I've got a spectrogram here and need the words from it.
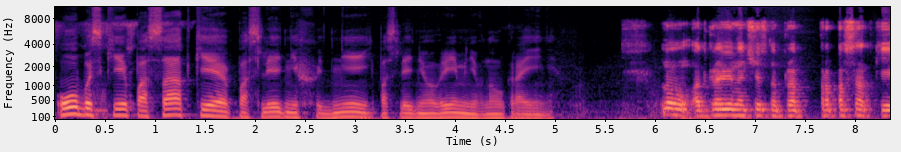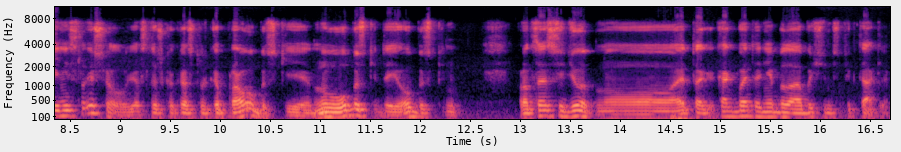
обыски, посадки последних дней, последнего времени в на Украине? Ну, откровенно честно, про, про посадки я не слышал. Я слышу как раз только про обыски. Ну, обыски, да и обыски. Процесс идет, но это как бы это ни было обычным спектаклем.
